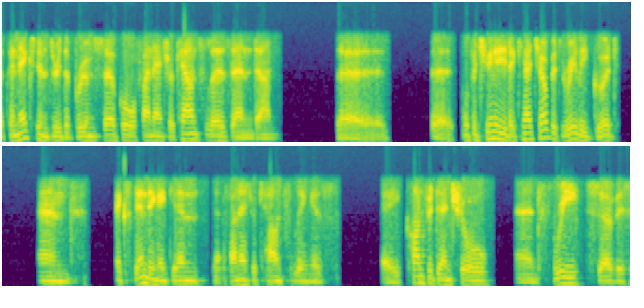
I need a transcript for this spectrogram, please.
the connection through the Broome Circle financial counselors and um, the, the opportunity to catch up is really good. And extending again that financial counseling is a confidential and free service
